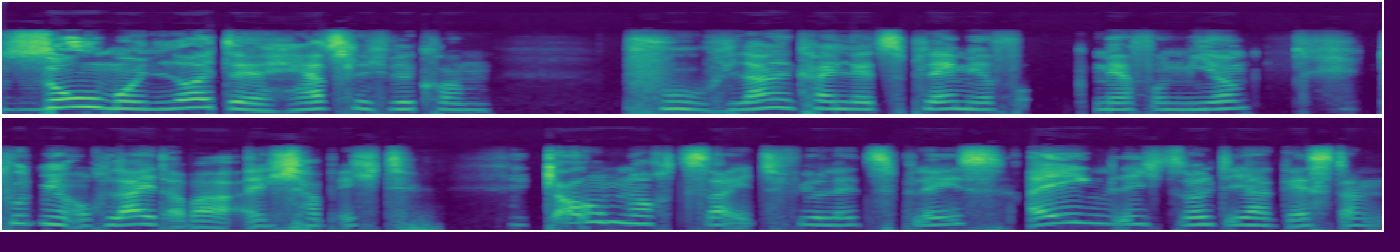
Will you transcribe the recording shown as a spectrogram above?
So, moin Leute, herzlich willkommen. Puh, lange kein Let's Play mehr, mehr von mir. Tut mir auch leid, aber ich habe echt kaum noch Zeit für Let's Plays. Eigentlich sollte ja gestern,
